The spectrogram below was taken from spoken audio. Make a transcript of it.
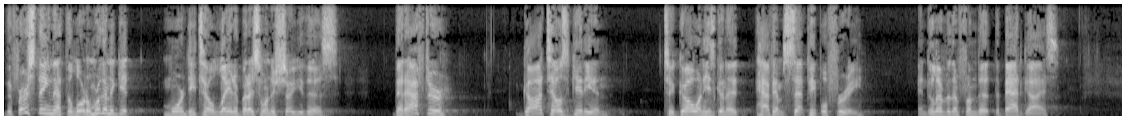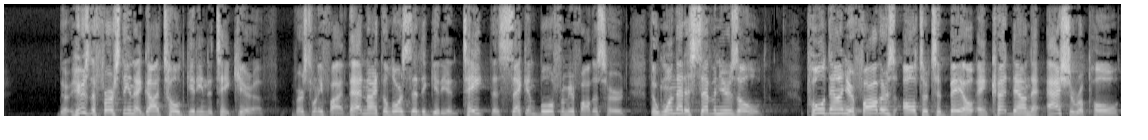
The first thing that the Lord, and we're going to get more in detail later, but I just want to show you this that after God tells Gideon to go and he's going to have him set people free and deliver them from the, the bad guys, the, here's the first thing that God told Gideon to take care of Verse 25 That night the Lord said to Gideon, Take the second bull from your father's herd, the one that is seven years old. Pull down your father's altar to Baal and cut down the Asherah pole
